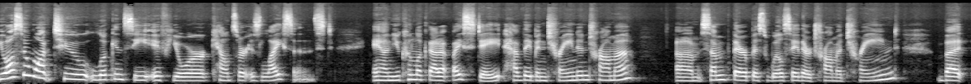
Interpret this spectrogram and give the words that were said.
You also want to look and see if your counselor is licensed, and you can look that up by state. Have they been trained in trauma? Um, some therapists will say they're trauma trained, but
